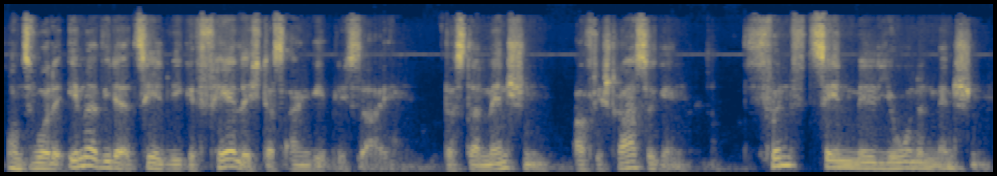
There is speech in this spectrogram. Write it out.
Uns wurde immer wieder erzählt, wie gefährlich das angeblich sei dass da Menschen auf die Straße gingen. 15 Millionen Menschen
